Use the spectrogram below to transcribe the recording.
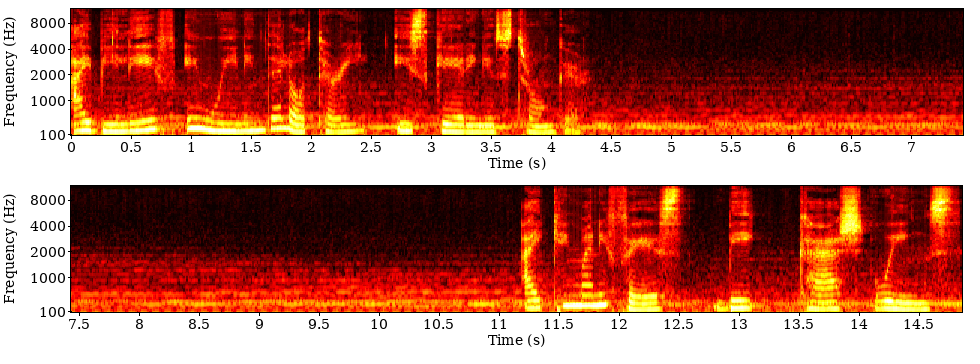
I believe in winning the lottery is getting stronger. I can manifest big cash wins.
